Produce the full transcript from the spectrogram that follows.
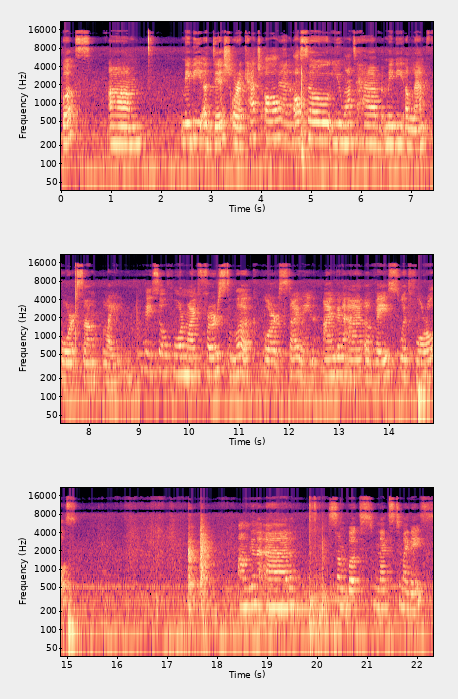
books, um, maybe a dish or a catch-all. And also you want to have maybe a lamp for some lighting. Okay, so for my first look or styling, I'm gonna add a vase with florals. I'm gonna add some books next to my vase,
